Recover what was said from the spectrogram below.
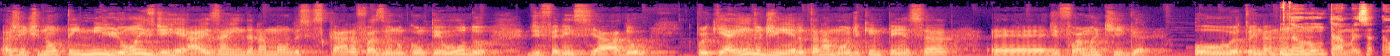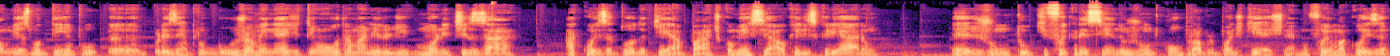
a gente não tem milhões de reais ainda na mão desses caras fazendo um conteúdo diferenciado porque ainda o dinheiro está na mão de quem pensa é, de forma antiga. Ou eu estou enganado? Não, não tá, mas ao mesmo tempo, uh, por exemplo, o Jovem Nerd tem uma outra maneira de monetizar a coisa toda, que é a parte comercial que eles criaram é, junto, que foi crescendo junto com o próprio podcast, né? Não foi uma coisa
